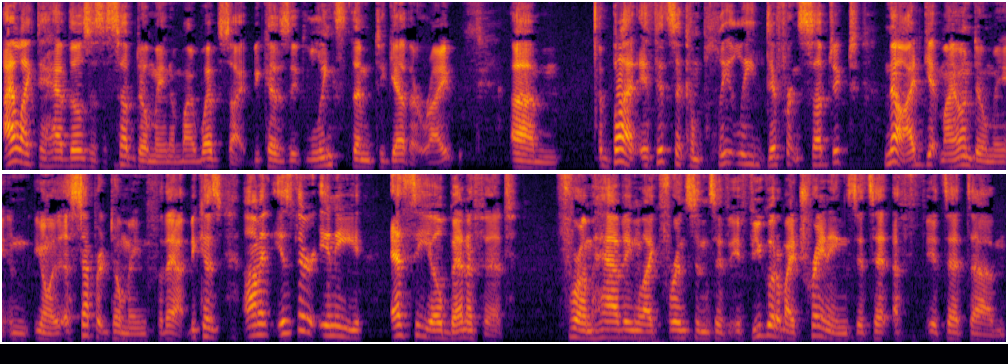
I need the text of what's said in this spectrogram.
I like to have those as a subdomain of my website because it links them together, right? Um, but if it's a completely different subject, no, I'd get my own domain, and you know, a separate domain for that. Because, mean, is there any SEO benefit from having, like, for instance, if, if you go to my trainings, it's at it's at um,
